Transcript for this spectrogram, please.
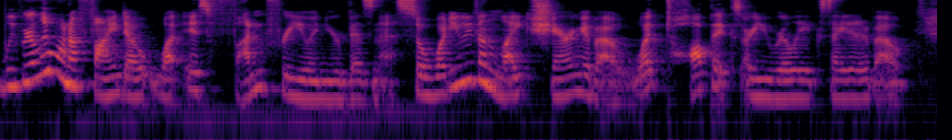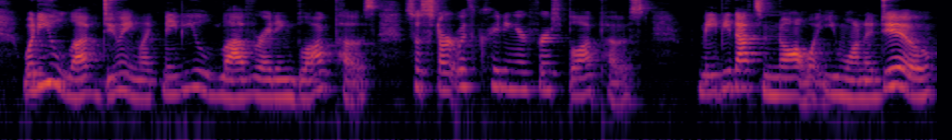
we really want to find out what is fun for you in your business. So, what do you even like sharing about? What topics are you really excited about? What do you love doing? Like maybe you love writing blog posts. So, start with creating your first blog post. Maybe that's not what you want to do.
